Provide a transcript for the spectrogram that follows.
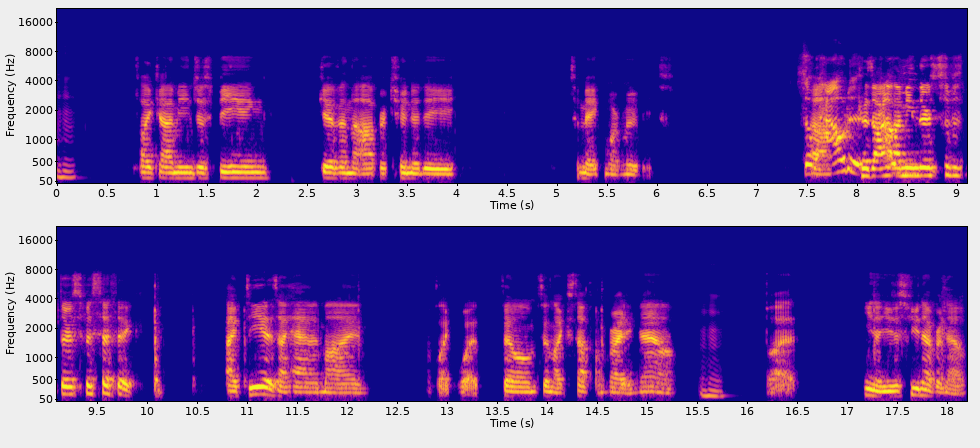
Mm-hmm. Like I mean, just being given the opportunity to make more movies. So um, how do? Because I, I mean, there's there's specific ideas I have in mind of like what films and like stuff I'm writing now. Mm-hmm. But you know, you just you never know.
